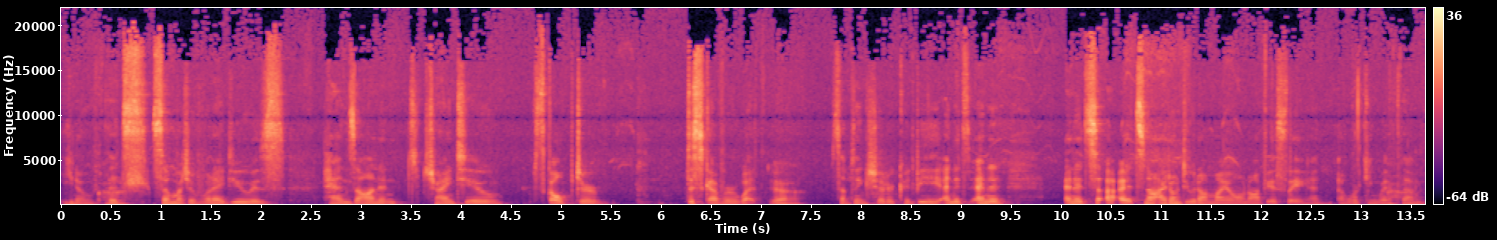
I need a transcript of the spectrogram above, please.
you know, Gosh. that's so much of what I do is hands-on and trying to sculpt or discover what yeah. something should or could be. And it's and it, and it's uh, it's not. I don't do it on my own, obviously. And uh, working with uh-huh. um,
